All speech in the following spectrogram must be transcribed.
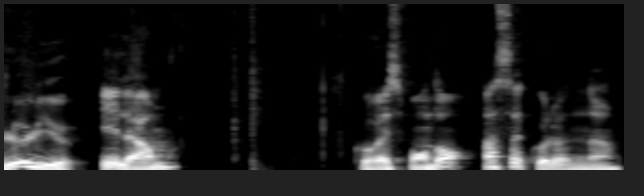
le lieu et l'arme correspondant à sa colonne.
